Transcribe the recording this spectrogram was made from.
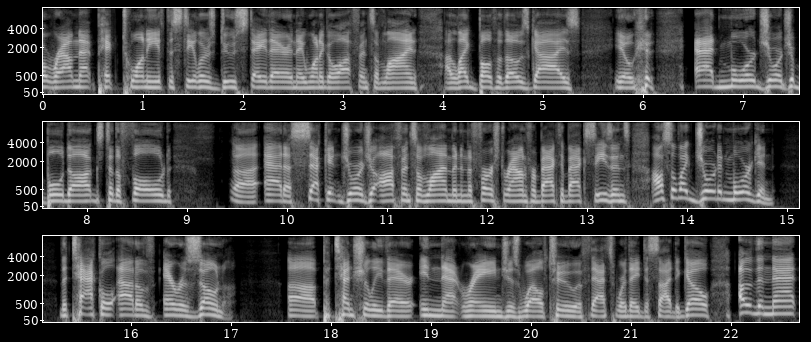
around that pick 20 if the Steelers do stay there and they want to go offensive line. I like both of those guys. You know, add more Georgia Bulldogs to the fold. Uh, add a second Georgia offensive lineman in the first round for back to back seasons. I also like Jordan Morgan, the tackle out of Arizona uh, potentially there in that range as well too, if that's where they decide to go. Other than that,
